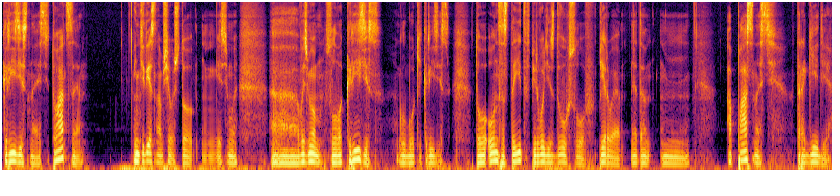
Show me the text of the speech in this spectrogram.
кризисная ситуация, интересно вообще, что если мы э, возьмем слово кризис, глубокий кризис, то он состоит в переводе из двух слов. Первое – это опасность, трагедия.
